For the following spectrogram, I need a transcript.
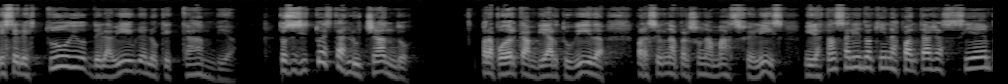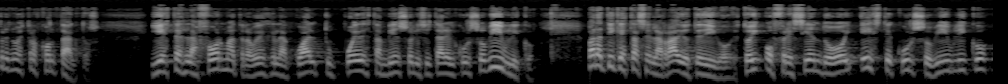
es el estudio de la Biblia lo que cambia. Entonces, si tú estás luchando para poder cambiar tu vida, para ser una persona más feliz, mira, están saliendo aquí en las pantallas siempre nuestros contactos. Y esta es la forma a través de la cual tú puedes también solicitar el curso bíblico. Para ti que estás en la radio, te digo, estoy ofreciendo hoy este curso bíblico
